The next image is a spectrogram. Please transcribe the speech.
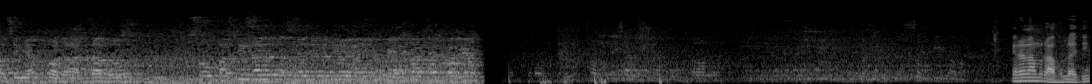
ਹੈ ਜੀ ਤੁਹਾਡਾ ਅੱਜ ਦਾ ਦੋਸਤ ਸੋ ਫਸਲੀ ਸਰ ਅਸੀਂ ਅੱਜ ਲੱਗੇ ਹੋਏ ਹਾਂ ਇੱਕ ਬੈਂਚਮਾਰਕ ਚੈੱਕ ਕਰ ਰਹੇ ਹਾਂ ਮੇਰਾ ਨਾਮ ਰਾਹੁਲ ਹੈ ਜੀ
